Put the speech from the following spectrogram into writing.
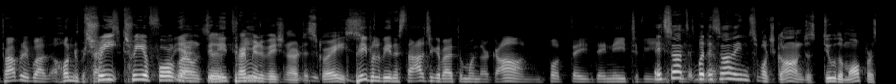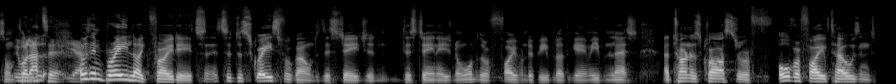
probably well, hundred percent. three three or four grounds they in the need Premier be- Division are a disgrace. People will be nostalgic about them when they're gone, but they, they need to be. It's not, but it's not even so much gone. Just do them up or something. Well, that's it, yeah. I was in Bray like Friday. It's it's a disgraceful ground at this stage in this day and age. No wonder there were 500 people at the game, even less. At Turner's Cross, there were f- over 5,000.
